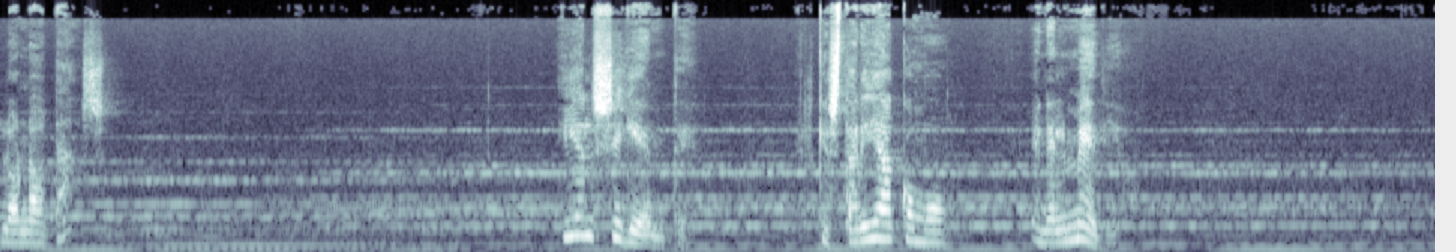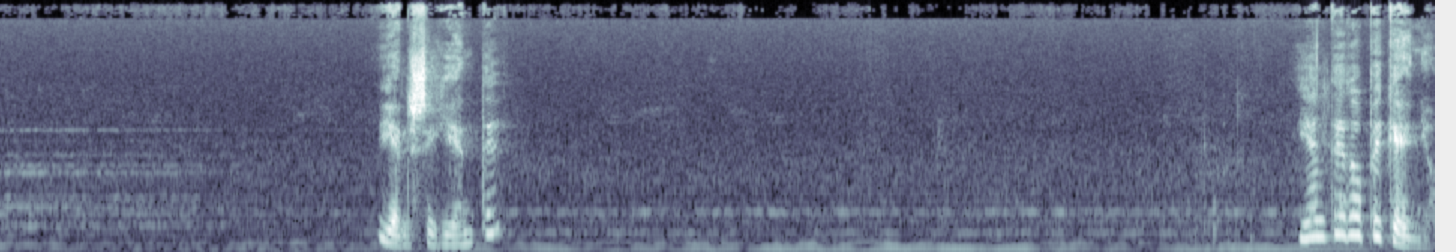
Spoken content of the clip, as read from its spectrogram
¿Lo notas? Y el siguiente, que estaría como en el medio. ¿Y el siguiente? ¿Y el dedo pequeño?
